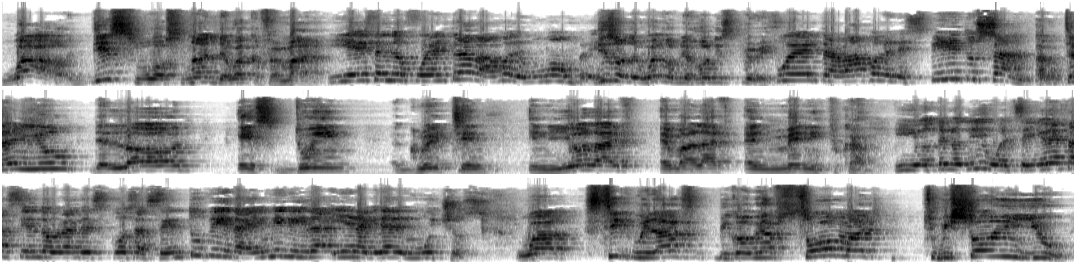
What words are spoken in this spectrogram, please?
Wow, this was not the work of a man. Y este no fue el trabajo de un hombre, This was the work of the Holy Spirit. fue el trabajo del Espíritu Santo. I'm telling you, the Lord is doing a great thing in your life and my life and many to come. Y yo te lo digo, el Señor está haciendo grandes cosas en tu vida, en mi vida y en la vida de muchos. Well, stick with us because we have so much to be showing you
